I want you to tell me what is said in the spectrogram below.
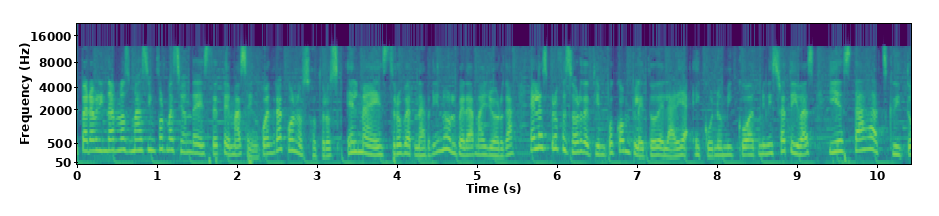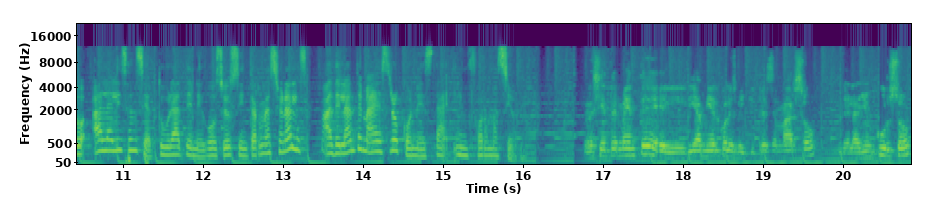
Y para brindarnos más información de este tema se encuentra con nosotros el maestro Bernardino Olvera Mayorga. Él es profesor de tiempo completo del área económico-administrativas y está adscrito a la licenciatura de negocios internacionales. Adelante maestro con esta información. Recientemente, el día miércoles 23 de marzo del año en curso,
